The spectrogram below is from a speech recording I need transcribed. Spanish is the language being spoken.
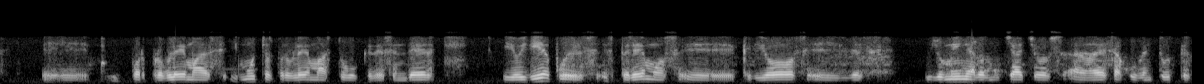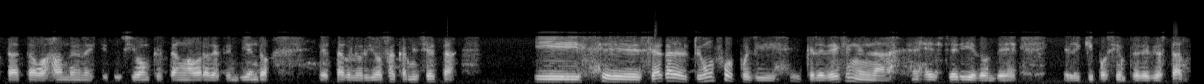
por problemas y muchos problemas tuvo que descender y hoy día pues esperemos eh, que Dios eh, les ilumine a los muchachos, a esa juventud que está trabajando en la institución, que están ahora defendiendo esta gloriosa camiseta y eh, se haga del triunfo pues y que le dejen en la serie donde el equipo siempre debió estar.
